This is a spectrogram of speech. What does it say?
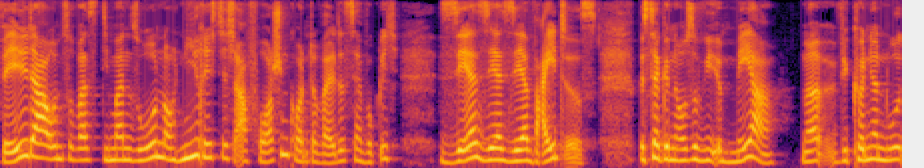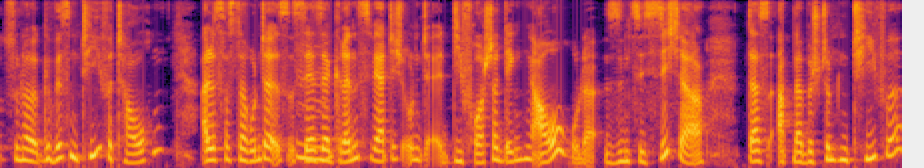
Wälder und sowas, die man so noch nie richtig erforschen konnte, weil das ja wirklich sehr, sehr, sehr weit ist. Ist ja genauso wie im Meer. Ne, wir können ja nur zu einer gewissen Tiefe tauchen. Alles, was darunter ist, ist mhm. sehr, sehr grenzwertig und äh, die Forscher denken auch oder sind sich sicher, dass ab einer bestimmten Tiefe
